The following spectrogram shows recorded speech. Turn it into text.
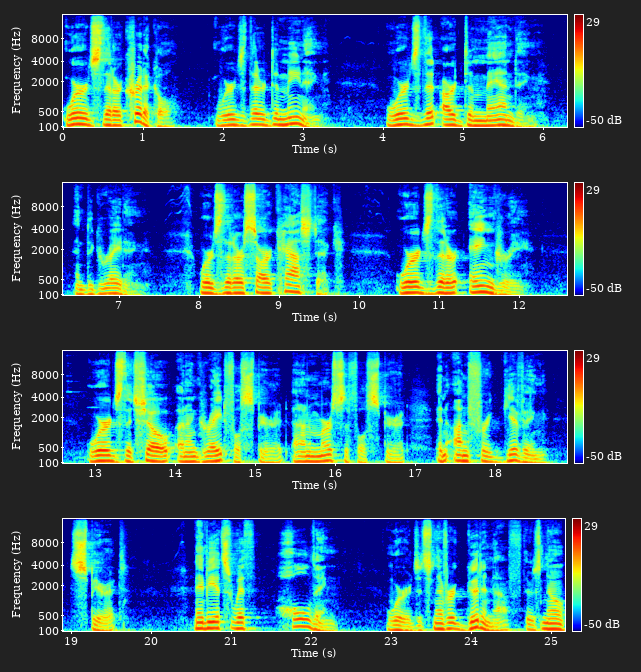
Words that are critical, words that are demeaning, words that are demanding and degrading, words that are sarcastic, words that are angry, words that show an ungrateful spirit, an unmerciful spirit, an unforgiving spirit. Maybe it's withholding words. It's never good enough. There's no,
